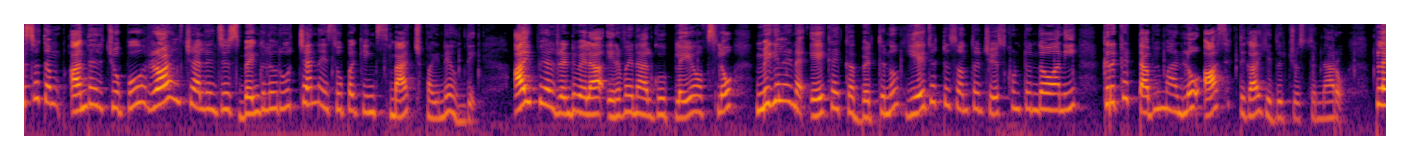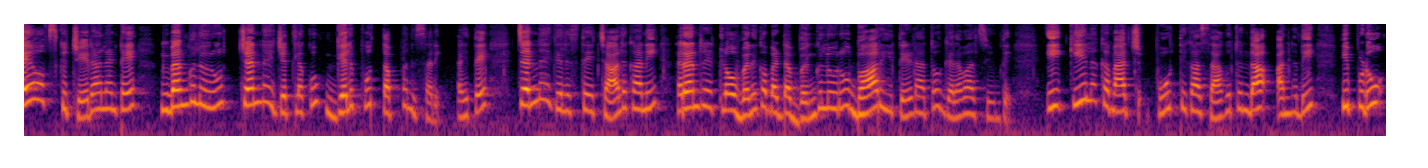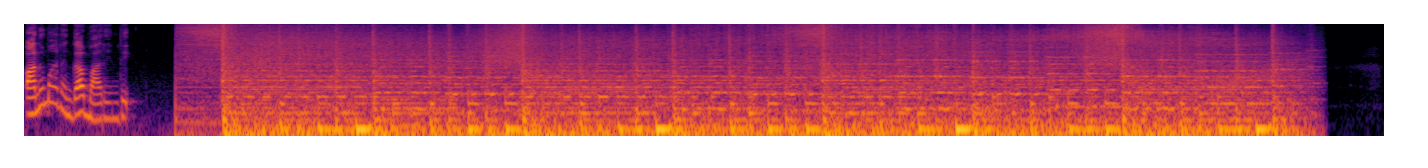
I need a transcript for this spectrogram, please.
ప్రస్తుతం అందరి చూపు Royal Challengers Bengaluru Chennai Super Kings match పైనే ఉంది. ఐపీఎల్ రెండు వేల ఇరవై నాలుగు ప్లే ఆఫ్స్లో మిగిలిన ఏకైక బెర్త్ను ఏ జట్టు సొంతం చేసుకుంటుందో అని క్రికెట్ అభిమానులు ఆసక్తిగా ఎదురుచూస్తున్నారు. ప్లే ఆఫ్స్కు చేరాలంటే బెంగళూరు చెన్నై జట్లకు గెలుపు తప్పనిసరి. అయితే చెన్నై గెలిస్తే చాలు కానీ రన్ రేట్లో వెనుకబడ్డ బెంగళూరు భారీ తేడాతో గెలవాల్సి ఉంది. ఈ కీలక మ్యాచ్ పూర్తిగా సాగుతుందా అన్నది ఇప్పుడు అనుమానంగా మారింది.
